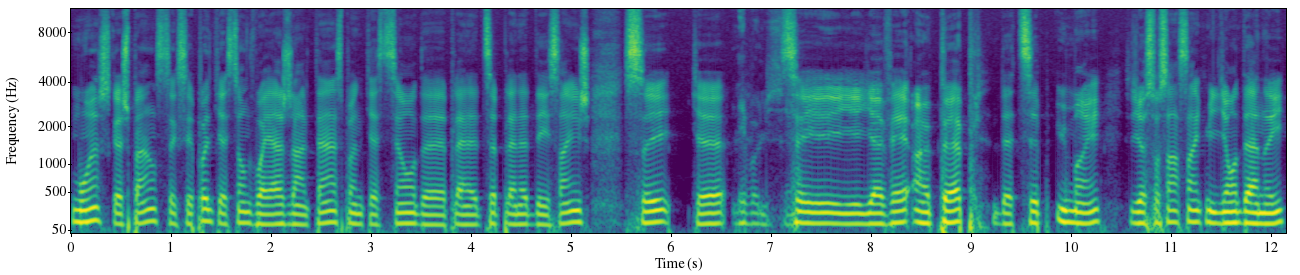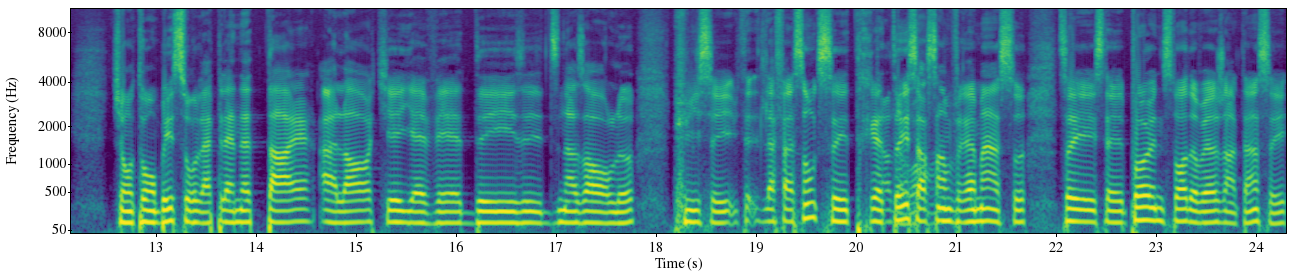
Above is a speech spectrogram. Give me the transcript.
moi, ce que je pense, c'est que c'est pas une question de voyage dans le temps, c'est pas une question de planète type planète des singes, c'est que L'évolution. c'est il y avait un peuple de type humain il y a 65 millions d'années, qui ont tombé sur la planète Terre alors qu'il y avait des dinosaures là. Puis c'est la façon que c'est traité, ça ressemble vraiment à ça. C'était pas une histoire de voyage dans le temps, c'est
